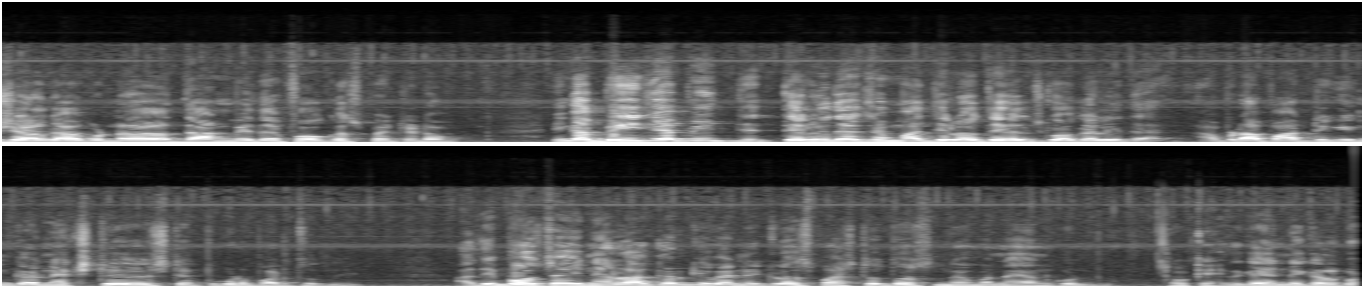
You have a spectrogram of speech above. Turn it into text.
విషయాలు కాకుండా దాని మీదే ఫోకస్ పెట్టడం. ఇంకా బీజేపీ తెలుగుదేశం మధ్యలో తేల్చుకోగలిగితే అప్పుడు ఆ పార్టీకి ఇంకా నెక్స్ట్ స్టెప్ కూడా పడుతుంది. అది బహుశా ఈ నెలాఖరికి ఇవన్నిట్లో స్పష్టత వస్తుందేమో నేను అనుకుంటున్నాను ఓకే. ఎందుకంటే ఎన్నికలు కూడా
